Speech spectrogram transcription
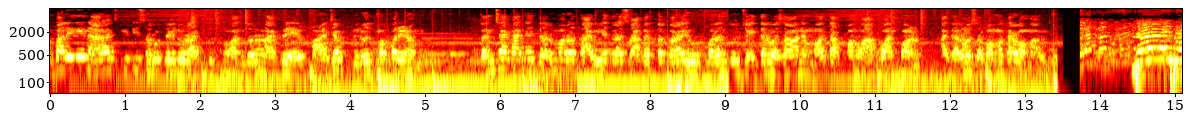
રૂપાલીની નારાજગીથી શરૂ થયેલું રાજપૂતનું આંદોલન આખરે ભાજપ વિરોધમાં પરિણમ્યું. તંછા ખાતે ધર્મરથ આવી યાત્રા સ્વાગત તો કરાયું, પરંતુ ચૈતર વસાવાને મત આપવાનું આહવાન પણ આ ધર્મસભામાં કરવામાં આવ્યું જય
